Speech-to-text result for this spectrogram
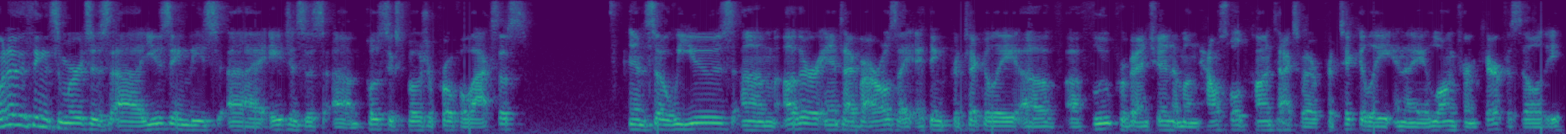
One other thing that's emerged is uh, using these uh, agents as um, post-exposure prophylaxis. And so we use um, other antivirals, I, I, think particularly of uh, flu prevention among household contacts, but particularly in a long-term care facility,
